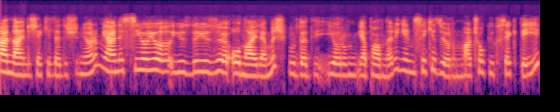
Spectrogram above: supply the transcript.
Ben de aynı şekilde düşünüyorum. Yani CEO'yu %100'ü onaylamış burada yorum yapanları. 28 yorum var, çok yüksek değil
